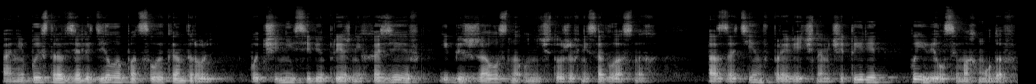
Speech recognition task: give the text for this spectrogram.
Они быстро взяли дело под свой контроль, подчинив себе прежних хозяев и безжалостно уничтожив несогласных. А затем в Приречном 4 появился Махмудов.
